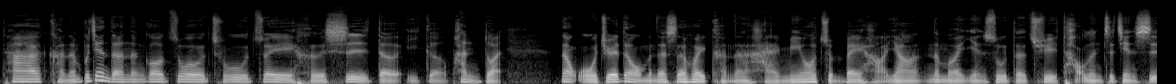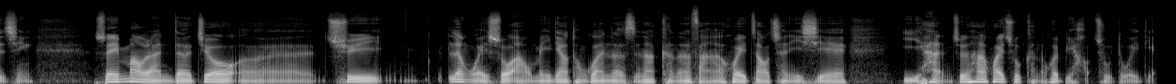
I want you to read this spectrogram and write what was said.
他可能不见得能够做出最合适的一个判断。那我觉得我们的社会可能还没有准备好要那么严肃的去讨论这件事情，所以贸然的就呃去认为说啊，我们一定要通过安乐死，那可能反而会造成一些遗憾，就是它的坏处可能会比好处多一点。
